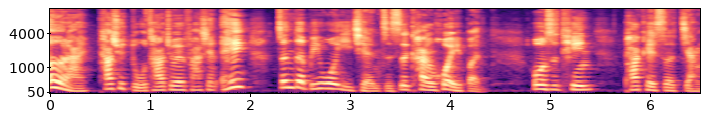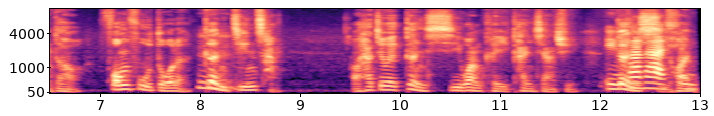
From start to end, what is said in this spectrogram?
二来，他去读，他就会发现，哎，真的比我以前只是看绘本或者是听 Podcast 讲的哦，丰富多了，更精彩。嗯、哦，他就会更希望可以看下去，更喜欢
